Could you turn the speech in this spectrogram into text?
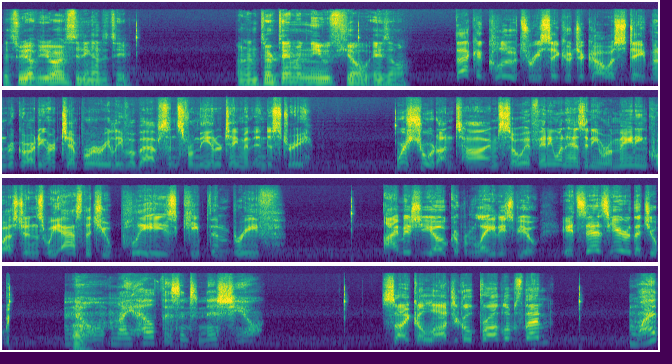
The three of you are sitting at the table. An entertainment news show is on. That concludes Rise Kujikawa's statement regarding her temporary leave of absence from the entertainment industry. We're short on time, so if anyone has any remaining questions, we ask that you please keep them brief. I'm Ishioka from Ladies View. It says here that you'll be. No, my health isn't an issue. Psychological problems, then? What?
